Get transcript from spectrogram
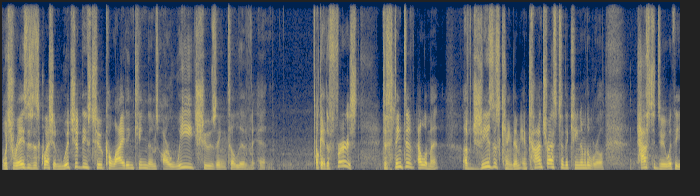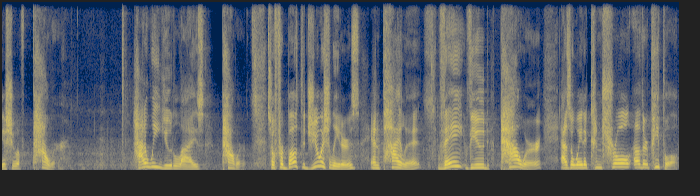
which raises this question which of these two colliding kingdoms are we choosing to live in? Okay, the first distinctive element of Jesus' kingdom, in contrast to the kingdom of the world, has to do with the issue of power. How do we utilize power? So, for both the Jewish leaders and Pilate, they viewed power as a way to control other people.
